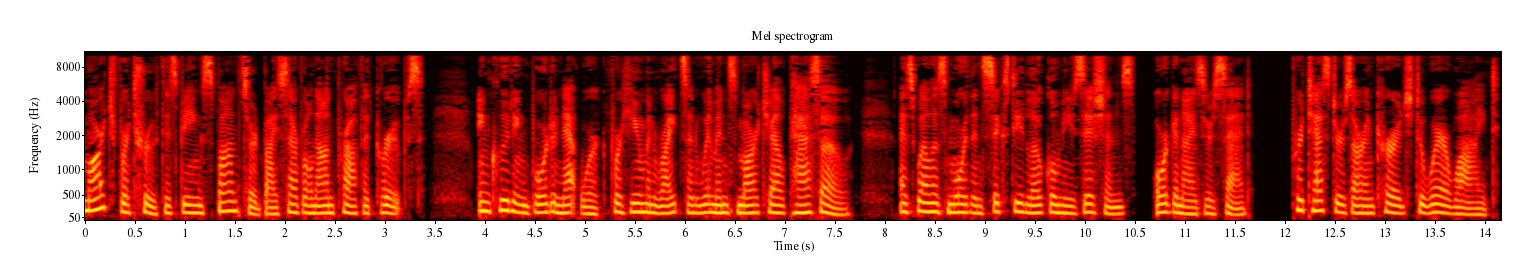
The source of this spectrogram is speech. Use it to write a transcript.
March for Truth is being sponsored by several nonprofit groups, including Border Network for Human Rights and Women's March El Paso, as well as more than 60 local musicians, organizers said. Protesters are encouraged to wear white.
